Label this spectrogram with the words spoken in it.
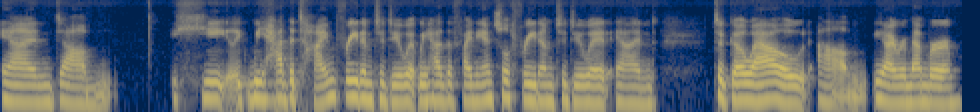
and um, he like we had the time freedom to do it. We had the financial freedom to do it, and to go out. Um, you know, I remember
